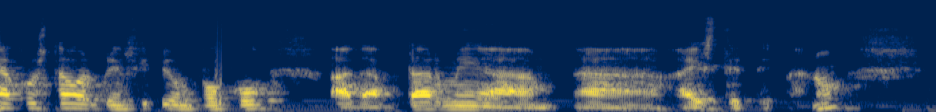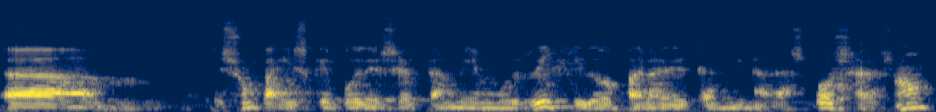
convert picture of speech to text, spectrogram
ha costado al principio un poco adaptarme a, a- este tema. ¿no? Ah, es un país que puede ser también muy rígido para determinadas cosas, ¿no?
